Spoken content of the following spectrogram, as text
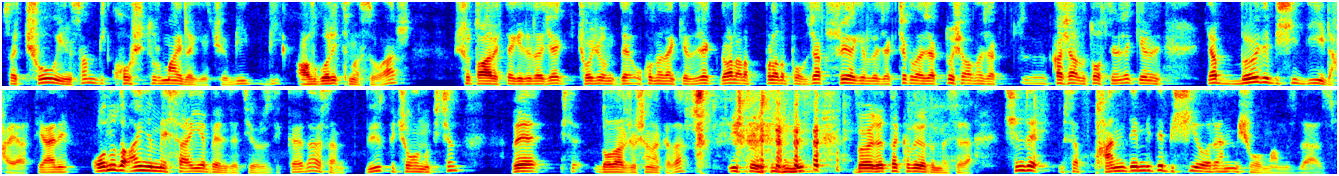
Mesela çoğu insan bir koşturmayla geçiyor. Bir, bir algoritması var. Şu tarihte gidilecek, çocuğun de okuluna denk gelecek, buralıp buralıp olacak, suya girilecek, çıkılacak, duş alınacak, kaşarlı tost yenecek. Yani ya böyle bir şey değil hayat. Yani onu da aynı mesaiye benzetiyoruz dikkat edersen. Büyük bir çoğunluk için ve işte dolar coşana kadar iş turizmimiz böyle takılıyordu mesela. Şimdi mesela pandemide bir şey öğrenmiş olmamız lazım.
